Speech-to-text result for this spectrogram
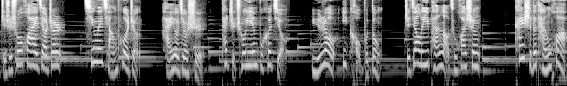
只是说话爱较真儿，轻微强迫症，还有就是他只抽烟不喝酒，鱼肉一口不动，只叫了一盘老醋花生。开始的谈话，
